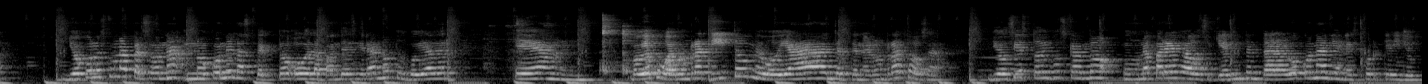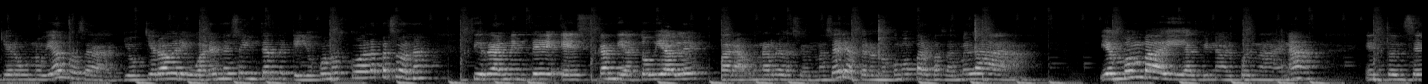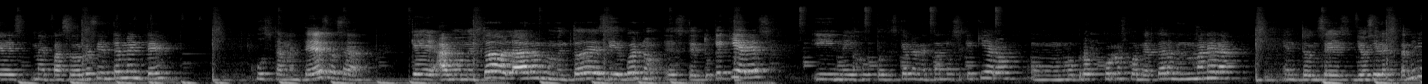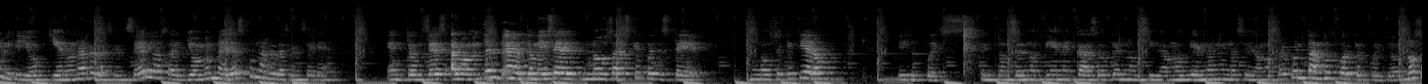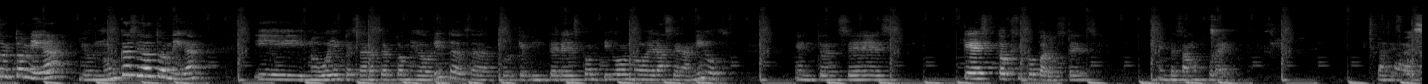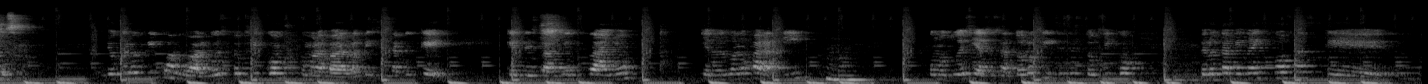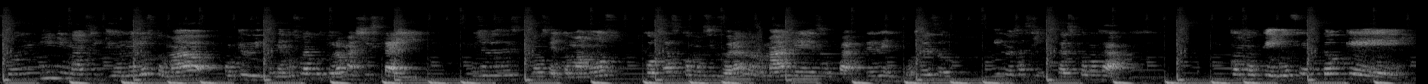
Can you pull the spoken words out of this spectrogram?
Yo conozco una persona no con el aspecto o el afán de decir, ah, no, pues voy a ver, eh, voy a jugar un ratito, me voy a entretener un rato. O sea, yo si estoy buscando una pareja o si quiero intentar algo con alguien es porque yo quiero un noviazgo. O sea, yo quiero averiguar en ese inter de que yo conozco a la persona si realmente es candidato viable para una relación más seria, pero no como para pasármela bien bomba y al final pues nada de nada. Entonces me pasó recientemente justamente eso, o sea, que al momento de hablar, al momento de decir, bueno, este, ¿tú qué quieres? Y me dijo, pues es que la neta no sé qué quiero, o no creo corresponderte de la misma manera. Entonces yo sí le y le dije, yo quiero una relación seria, o sea, yo me merezco una relación seria. Entonces, al momento en el que me dice, no, sabes que pues este, no sé qué quiero, dije, pues entonces no tiene caso que nos sigamos viendo ni nos sigamos frecuentando porque pues yo no soy tu amiga, yo nunca he sido tu amiga y no voy a empezar a ser tu amiga ahorita, o sea, porque mi interés contigo no era ser amigos. Entonces, ¿qué es tóxico para ustedes? Empezamos por ahí. Gracias. Yo creo que cuando algo es tóxico, como la palabra dice, es algo que que te está haciendo daño, que no es bueno para ti. Como tú decías, o sea, todo lo que dices es tóxico, pero también hay cosas que son mínimas y que uno los toma porque tenemos una cultura machista y muchas veces, no sé, tomamos cosas como si fueran normales o parte del proceso y no es así, ¿sabes? Como, o sea, como que yo siento que,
